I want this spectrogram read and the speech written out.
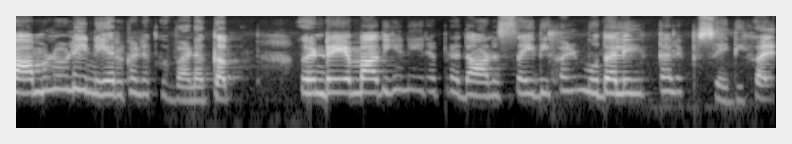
வானொலி நேர்களுக்கு வணக்கம். இன்றைய மதிய நேர பிரதான செய்திகள் முதலில் தலைப்பு செய்திகள்.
